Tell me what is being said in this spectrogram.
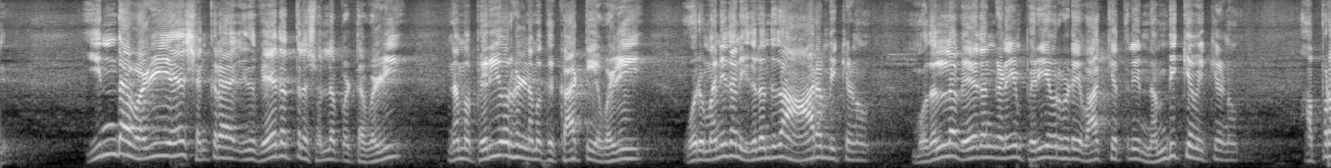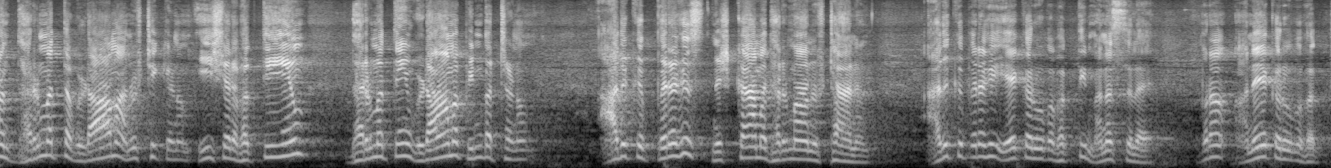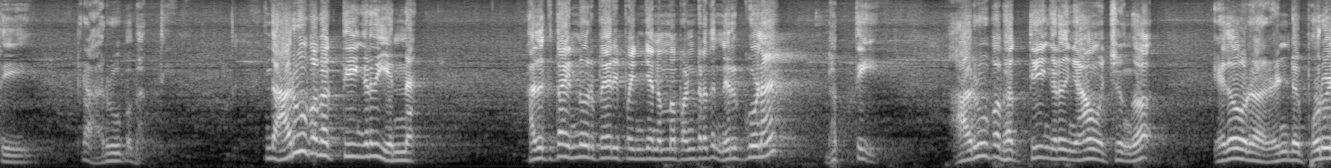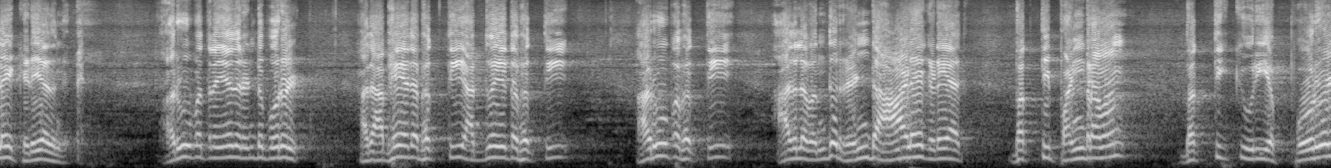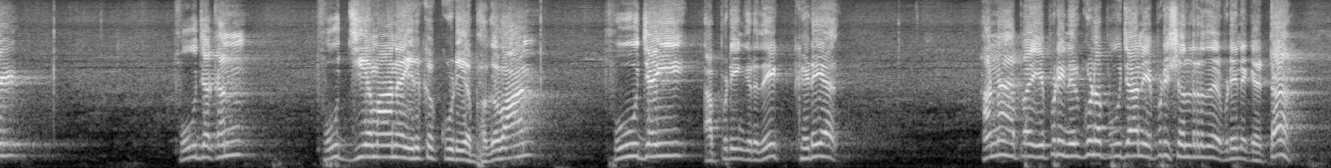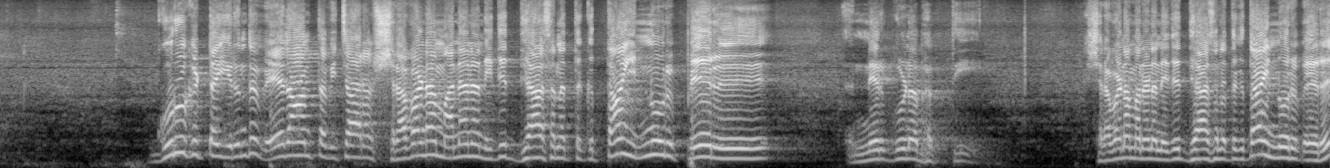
இந்த வழியை சங்கரா இது வேதத்தில் சொல்லப்பட்ட வழி நம்ம பெரியோர்கள் நமக்கு காட்டிய வழி ஒரு மனிதன் இதிலேருந்து தான் ஆரம்பிக்கணும். முதல்ல வேதங்களையும் பெரியவர்களுடைய வாக்கியத்திலையும் நம்பிக்கை வைக்கணும். அப்புறம் தர்மத்தை விடாமல் அனுஷ்டிக்கணும். ஈஸ்வர பக்தியும் தர்மத்தையும் விடாமல் பின்பற்றணும். அதுக்கு பிறகு நிஷ்காம தர்மானுஷ்டானம். அதுக்கு பிறகு ஏக்கரூப பக்தி மனசில். அப்புறம் அநேக ரூப பக்தி அப்புறம் அரூப பக்தி. இந்த அரூப பக்திங்கிறது என்ன? அதுக்கு தான் இன்னொரு பேர் இப்போ இங்கே நம்ம பண்ணுறது நிர்குண பக்தி. அரூப பக்திங்கிறது ஞாபகம் வச்சுங்கோ ஏதோ ஒரு ரெண்டு பொருளே கிடையாதுங்க. அரூபத்திலேயே ரெண்டு பொருள்? அது அபேத பக்தி அத்வைத பக்தி அரூப பக்தி அதில் வந்து ரெண்டு ஆளே கிடையாது. பக்தி பண்ணுறவன் பக்திக்கு உரிய பொருள் பூஜகன் பூஜ்யமான இருக்கக்கூடிய பகவான் பூஜை அப்படிங்கிறதே கிடையாது. ஆனால் இப்போ எப்படி நிர்குண பூஜான்னு எப்படி சொல்கிறது அப்படின்னு கேட்டால் குரு இருந்து வேதாந்த விசாரம் ஸ்ரவண மனன நிதித்தியாசனத்துக்குத்தான் இன்னொரு பேர். நிர்குண பக்தி ஸ்ரவண மரண நிதித்தியாசனத்துக்கு தான் இன்னொரு பேர்.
